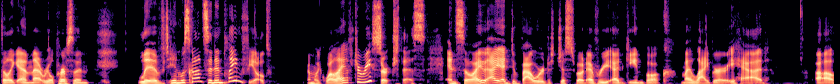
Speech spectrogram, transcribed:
They're like, and that real person lived in Wisconsin in Plainfield. I'm like, well, I have to research this. And so I, I devoured just about every Ed Gein book my library had uh,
